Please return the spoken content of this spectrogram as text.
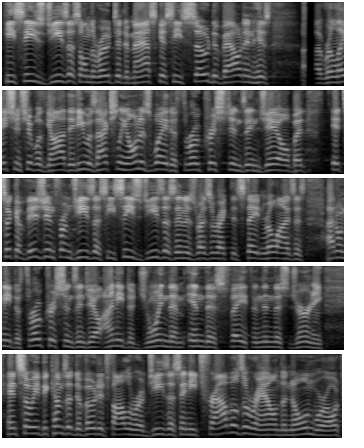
He sees Jesus on the road to Damascus. He's so devout in his a relationship with God that he was actually on his way to throw Christians in jail, but it took a vision from Jesus. He sees Jesus in his resurrected state and realizes, I don't need to throw Christians in jail. I need to join them in this faith and in this journey. And so he becomes a devoted follower of Jesus and he travels around the known world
